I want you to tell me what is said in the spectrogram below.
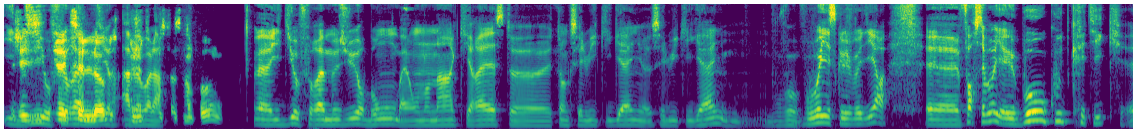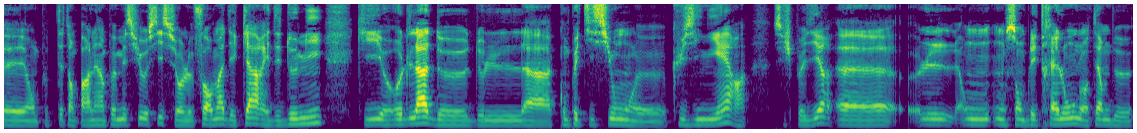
il dit au fur et à mesure, ah bah voilà. ça sympa. mais- Euh, il dit au fur et à mesure, bon, bah, on en a un qui reste, euh, tant que c'est lui qui gagne, c'est lui qui gagne. Vous, voyez ce que je veux dire. Euh, forcément, il y a eu beaucoup de critiques, et on peut peut-être en parler un peu, messieurs, aussi, sur le format des quarts et des demi, qui, euh, au-delà de, de la compétition euh, cuisinière, si je peux dire, euh, on, on semblait très longue en termes de,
